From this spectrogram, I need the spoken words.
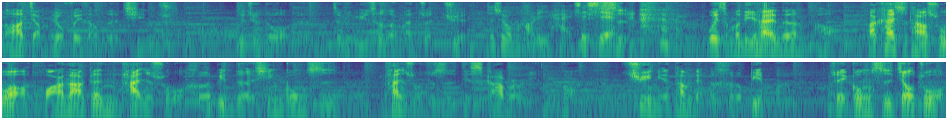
然后他讲的又非常的清楚，就觉得我们这个预测的蛮准确的。就是我们好厉害，谢谢。是，为什么厉害呢？好，他开始他说哦，华纳跟探索合并的新公司，探索就是 Discovery 了哈。去年他们两个合并嘛。所以公司叫做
